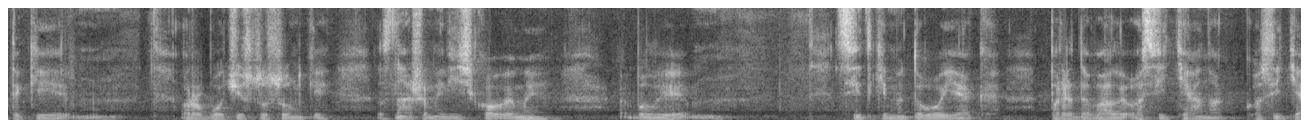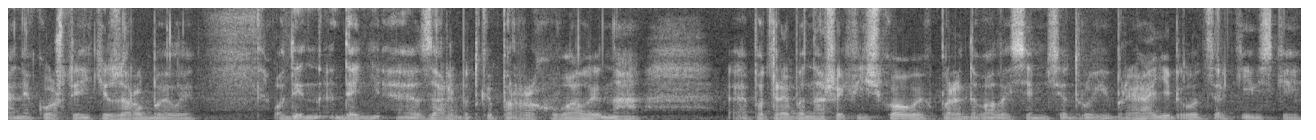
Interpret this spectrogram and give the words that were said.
такі робочі стосунки з нашими військовими. Були свідками того, як передавали освітяна, освітяни кошти, які заробили один день е, заробітки, перерахували на е, потреби наших військових, передавали 72-й бригаді Білоцерківській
